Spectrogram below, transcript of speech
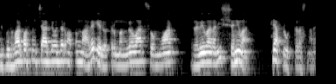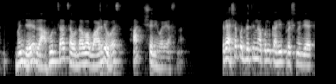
आणि बुधवारपासून चार दिवस जर आपण मागे गेलो तर मंगळवार सोमवार रविवार आणि शनिवार हे आपलं उत्तर असणार आहे. म्हणजे राहुलचा चौदावा वाढदिवस हा शनिवारी असणार. तरी अशा पद्धतीनं आपण काही प्रश्न जे आहेत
